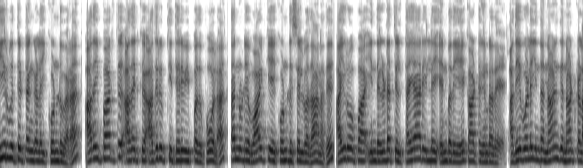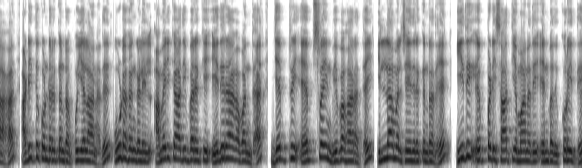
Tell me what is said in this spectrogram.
தீர்வு திட்டங்களை கொண்டு வர அதை பார்த்து அதற்கு அதிருப்தி தெரிவிப்பது போல தன்னுடைய வாழ்க்கையை கொண்டு செல்வதானது ஐரோப்பா இந்த இடத்தில் தயார் இல்லை என்பதையே காட்டுகின்றது. அதேபோல இந்த நான்கு நாட்களாக அடித்துக் கொண்டிருக்கின்ற புயலானது ஊடகங்களில் அமெரிக்க அதிபருக்கு எதிராக வந்த ஜெப்ரி எப்ஸ்ரைன் விவகாரத்தை இல்லாமல் செய்திருக்கின்றது. இது எப்படி சாத்தியமானது என்பது குறித்து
